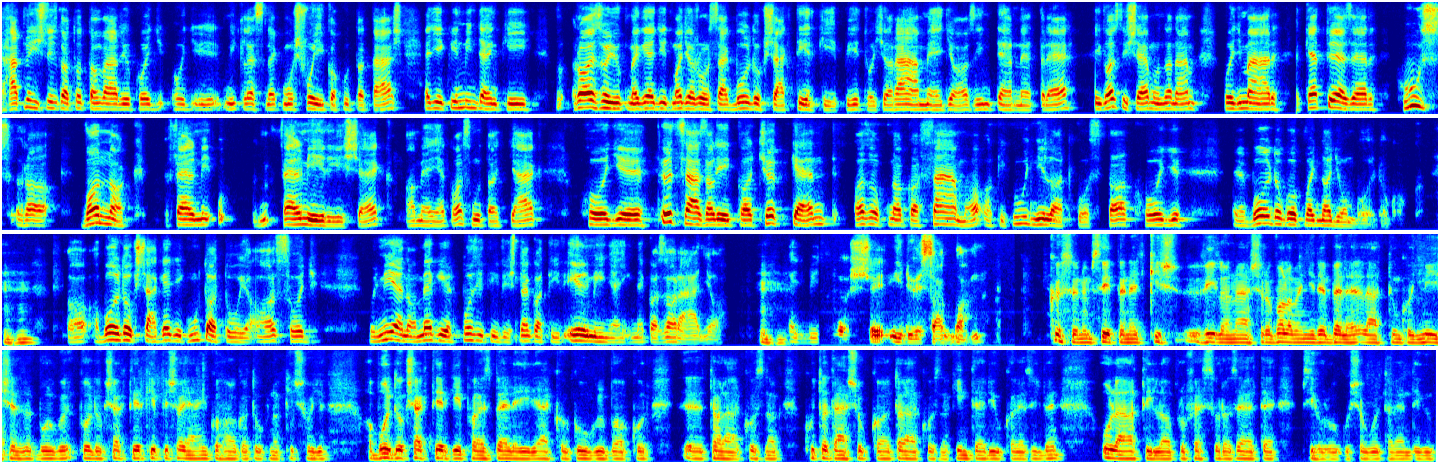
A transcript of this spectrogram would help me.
hát mi is izgatottan várjuk, hogy, hogy mik lesznek, most folyik a kutatás. Egyébként mindenki, rajzoljuk meg együtt Magyarország boldogság térképét, hogyha rámegy az internetre. Még azt is elmondanám, hogy már 2020-ra vannak felmi felmérések, amelyek azt mutatják, hogy 5%-kal csökkent azoknak a száma, akik úgy nyilatkoztak, hogy boldogok vagy nagyon boldogok. Uh-huh. A, a boldogság egyik mutatója az, hogy, hogy milyen a megért pozitív és negatív élményeinknek az aránya uh-huh. egy bizonyos időszakban. Köszönöm szépen egy kis villanásra, valamennyire beleláttunk, hogy mi is ez a boldogság térkép, és ajánljuk a hallgatóknak is, hogy a boldogság térkép, ha ezt beleírják a Google-ba, akkor találkoznak kutatásokkal, találkoznak interjúkkal ez ügyben. Olá Attila, a professzor, az ELTE pszichológusa volt a vendégünk.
